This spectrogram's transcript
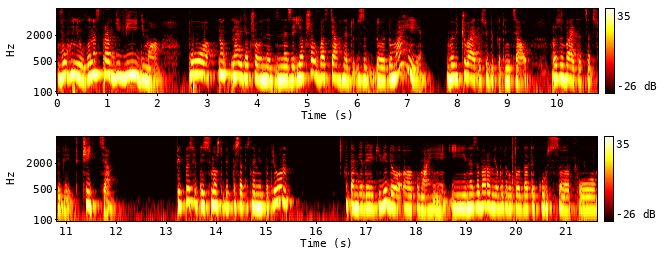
вогню, ви насправді відьма. По, ну, навіть якщо ви не, не якщо вас тягне до, до магії, ви відчуваєте в собі потенціал, розвивайте це в собі, вчіться. Підписуйтесь, можете підписатись на мій Patreon. Там є деякі відео е, по магії, і незабаром я буду викладати курс е, по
